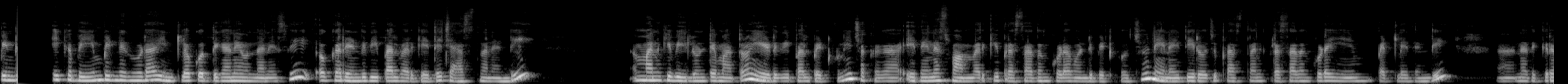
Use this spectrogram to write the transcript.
పిండి ఇక బియ్యం పిండి కూడా ఇంట్లో కొద్దిగానే ఉందనేసి ఒక రెండు దీపాల వరకు అయితే చేస్తున్నానండి. మనకి వీలుంటే మాత్రం ఏడు దీపాలు పెట్టుకుని చక్కగా ఏదైనా స్వామివారికి ప్రసాదం కూడా వండి పెట్టుకోవచ్చు. నేనైతే ఈరోజు ప్రస్తుతానికి ప్రసాదం కూడా ఏం పెట్టలేదండి. నా దగ్గర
